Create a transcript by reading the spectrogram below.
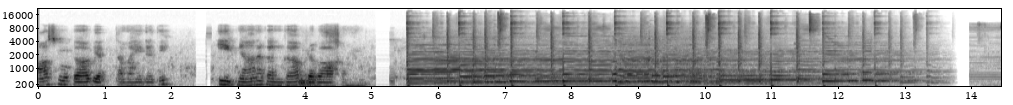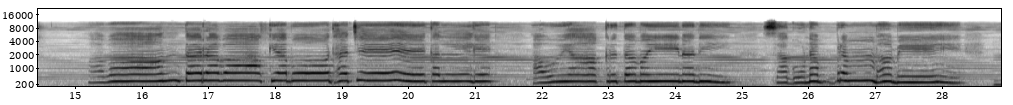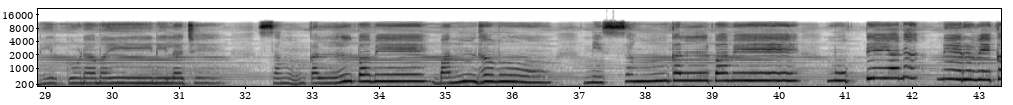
ఆసుగా వ్యక్తమైనది. ఈ జ్ఞానగంగా ప్రవాహం. అవాంతరవాక్యబోధచే కల్గే कृतमयी नदी सगुणब्रह्ममे निर्गुणमयी निलचे सङ्कल्पमे बन्धमो निस्सङ्कल्पमे मुक्तियन निर्विकल्पसमाधि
